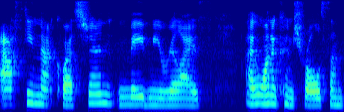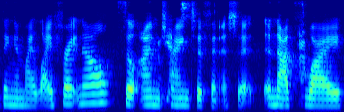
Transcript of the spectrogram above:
asking that question made me realize I want to control something in my life right now so I'm trying Yes. to finish it and that's Mhm. why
